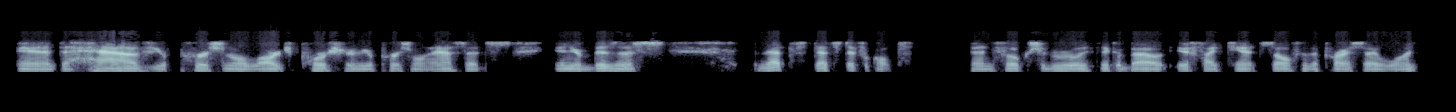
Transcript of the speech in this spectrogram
And to have your personal, large portion of your personal assets in your business, that's that's difficult. And folks should really think about if I can't sell for the price I want,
